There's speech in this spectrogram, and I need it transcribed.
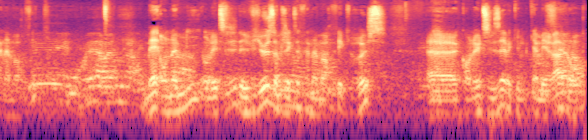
anamorphiques. Mais on a mis, on a utilisé des vieux objectifs anamorphiques russes euh, qu'on a utilisés avec une caméra donc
